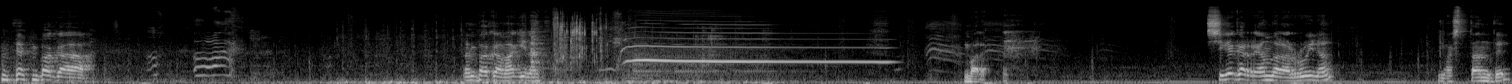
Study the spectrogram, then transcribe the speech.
Ven para acá. Ven para acá, máquina. Vale. Sigue carreando a la ruina. Bastante.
